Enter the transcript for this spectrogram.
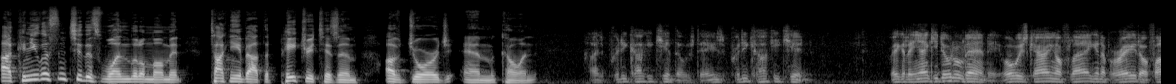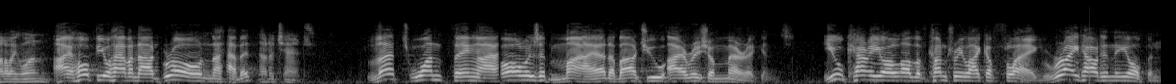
Uh, can you listen to this one little moment talking about the patriotism of George M. Cohan? I was a pretty cocky kid those days, a pretty cocky kid. Regular Yankee Doodle dandy, always carrying a flag in a parade or following one. I hope you haven't outgrown the habit. Not a chance. That's one thing I always admired about you Irish Americans. You carry your love of country like a flag, right out in the open.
